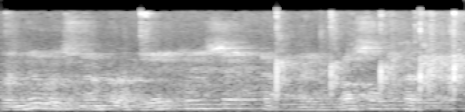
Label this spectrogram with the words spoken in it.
The newest member of the AKC family, Russell Terrier.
